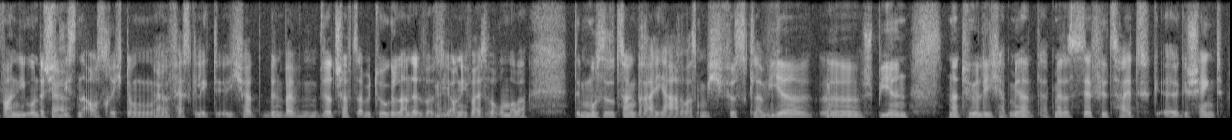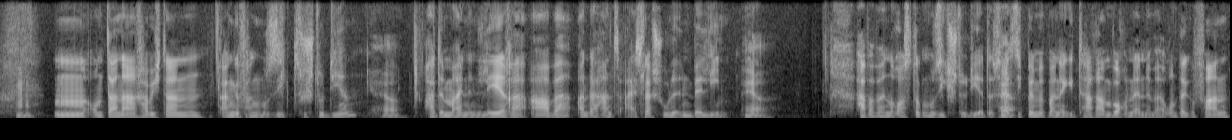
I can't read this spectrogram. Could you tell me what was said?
waren die unterschiedlichsten Ausrichtungen äh, festgelegt. Ich hat, bin beim Wirtschaftsabitur gelandet, was ich auch nicht weiß warum, aber ich musste sozusagen drei Jahre, was mich fürs Klavier äh, spielen natürlich, hat mir, hat mir das sehr viel Zeit äh, geschenkt. Mm, Und danach habe ich dann angefangen, Musik zu studieren hatte meinen Lehrer aber an der Hans-Eisler-Schule in Berlin. Ja. Habe aber in Rostock Musik studiert. Das heißt, Ja. ich bin mit meiner Gitarre am Wochenende mal runtergefahren,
